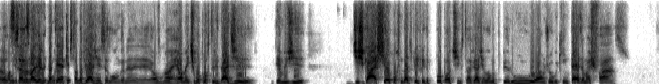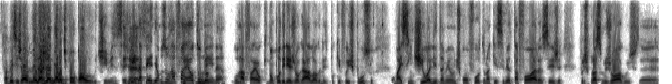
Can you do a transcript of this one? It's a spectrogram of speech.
É o César Valeu ainda tem a questão da viagem ser longa, né? É uma, realmente uma oportunidade, em termos de desgaste, é a oportunidade perfeita para poupar o time. Então, a viagem longa para o Peru é um jogo que, em tese, é mais fácil. Talvez seja a melhor janela de poupar o time. Seja e ainda essa. perdemos o Rafael também, né? O Rafael, que não poderia jogar logo, né, porque foi expulso, mas sentiu ali também um desconforto no aquecimento, tá fora. Ou seja, para os próximos jogos, é,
